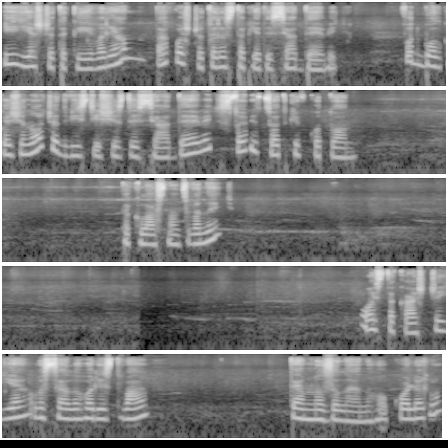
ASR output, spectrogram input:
І є ще такий варіант, також 459. Футболка жіноча 269, 100% котон. Так класно дзвонить. Ось така ще є веселого різдва темно-зеленого кольору.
